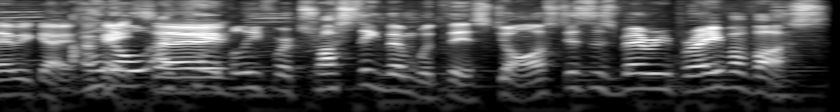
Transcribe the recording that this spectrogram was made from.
There we go. Okay, I don't. so I can't believe we're trusting them with this, Josh. This is very brave of us.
